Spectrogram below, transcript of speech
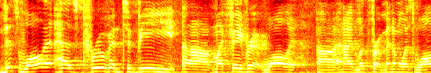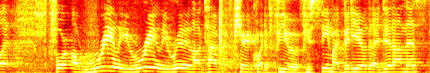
this wallet has proven to be uh, my favorite wallet, uh, and I'd look for a minimalist wallet for a really, really, really long time, I've carried quite a few. If you've seen my video that I did on this,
